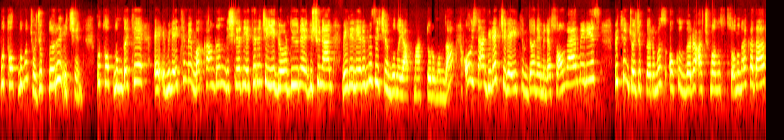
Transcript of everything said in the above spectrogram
bu toplumun çocukları için, bu toplumdaki e, Milli Eğitim Bakanlığı'nın işlerini yeterince iyi gördüğüne düşünen velilerimiz için bunu yapmak durumunda. O yüzden dilekçeli eğitim dönemine son vermeliyiz. Bütün çocuklarımız okulları açmalı sonuna kadar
